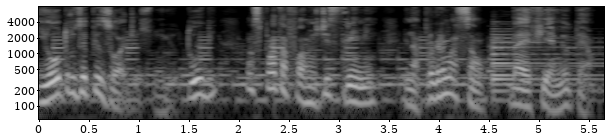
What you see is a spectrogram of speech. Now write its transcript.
e outros episódios no YouTube, nas plataformas de streaming e na programação da FM O Tempo.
